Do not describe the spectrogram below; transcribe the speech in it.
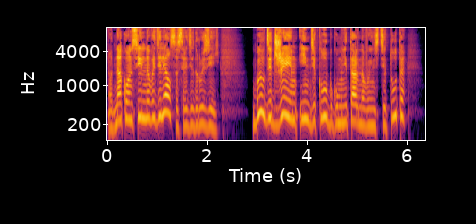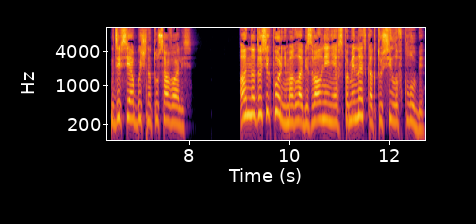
Однако он сильно выделялся среди друзей. Был диджеем инди-клуба гуманитарного института, где все обычно тусовались. Анна до сих пор не могла без волнения вспоминать, как тусила в клубе.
